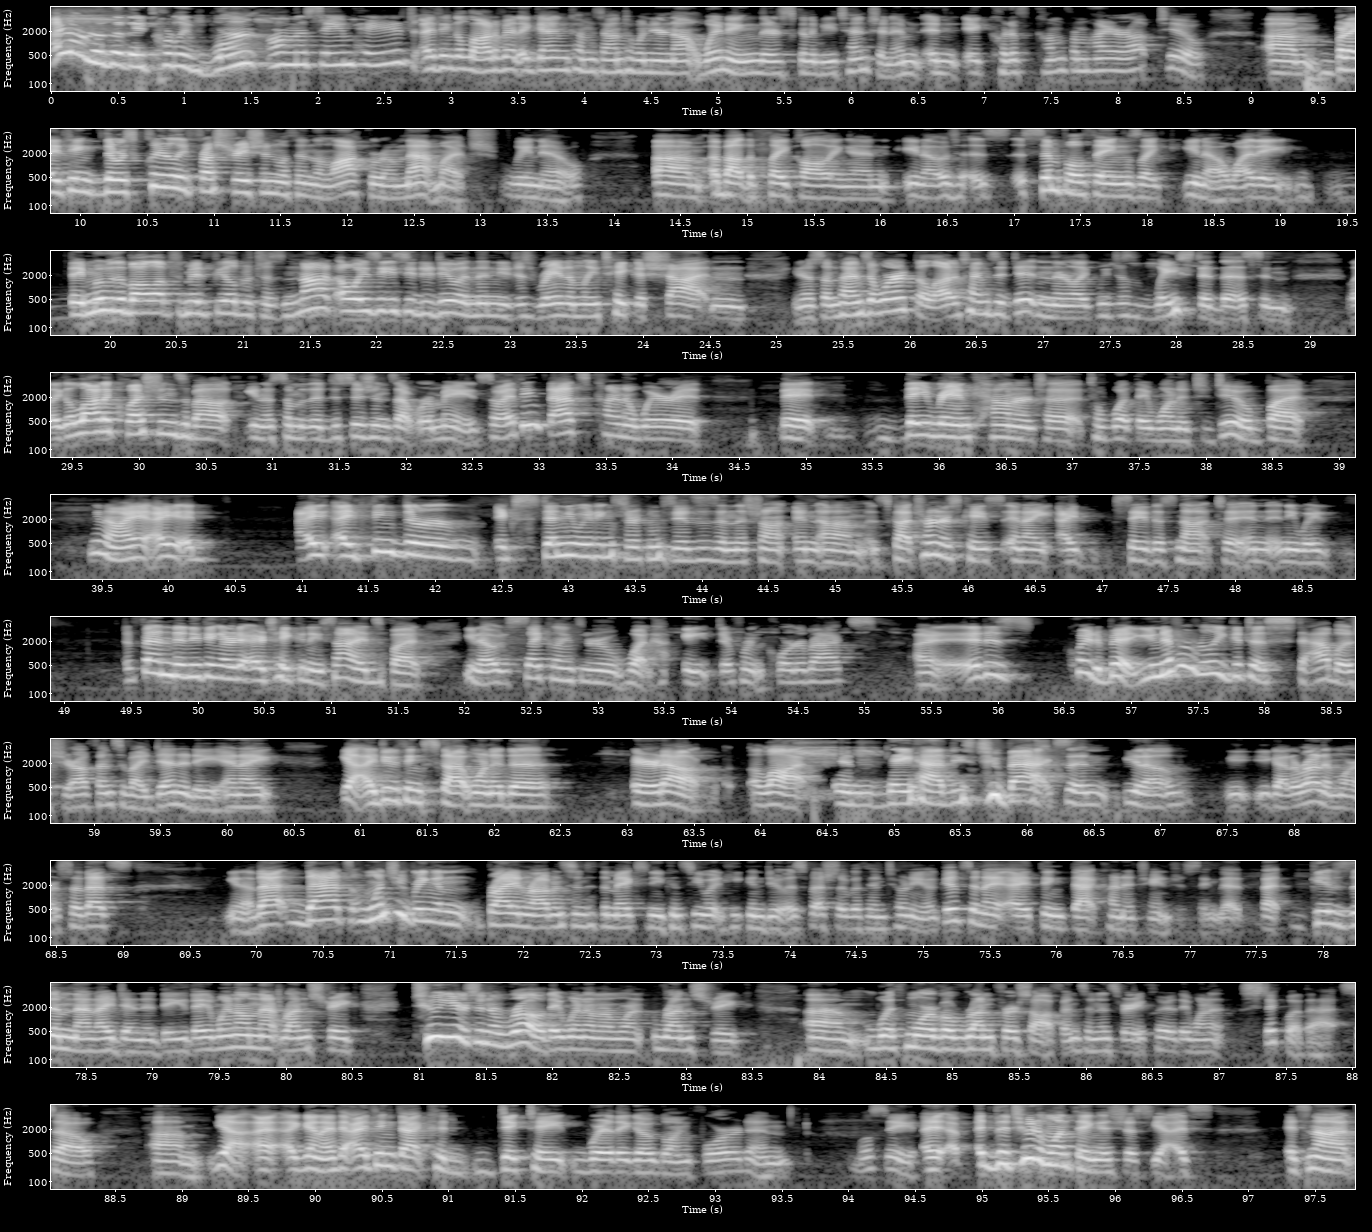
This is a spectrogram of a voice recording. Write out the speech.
I don't know that they totally weren't on the same page. I think a lot of it again comes down to when you're not winning, there's going to be tension, and and it could have come from higher up too. Um, but I think there was clearly frustration within the locker room. That much we knew um, about the play calling, and you know, simple things like you know why they they move the ball up to midfield, which is not always easy to do, and then you just randomly take a shot, and you know sometimes it worked, a lot of times it didn't. They're like, we just wasted this, and like a lot of questions about you know some of the decisions that were made. So I think that's kind of where it that they ran counter to to what they wanted to do. But you know, I I I, I think there are extenuating circumstances in the Sean in um, Scott Turner's case, and I, I say this not to in any way defend anything or, or take any sides, but you know, cycling through what eight different quarterbacks, it is quite a bit. You never really get to establish your offensive identity. And I, yeah, I do think Scott wanted to air it out a lot. And they had these two backs, and, you know, you, you got to run it more. So that's, you know, that that's once you bring in Brian Robinson to the mix and you can see what he can do, especially with Antonio Gibson, I, I think that kind of changes things. That that gives them that identity. They went on that run streak two years in a row. They went on a run, run streak um, with more of a run first offense, and it's very clear they want to stick with that. So, um, yeah, I, again, I, th- I, think that could dictate where they go going forward, and we'll see. I, the two to one thing is just yeah, it's it's not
